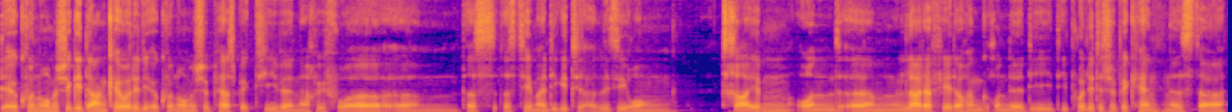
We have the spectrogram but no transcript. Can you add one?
der ökonomische Gedanke oder die ökonomische Perspektive nach wie vor ähm, das, das Thema Digitalisierung treiben. Und ähm, leider fehlt auch im Grunde die, die politische Bekenntnis, da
